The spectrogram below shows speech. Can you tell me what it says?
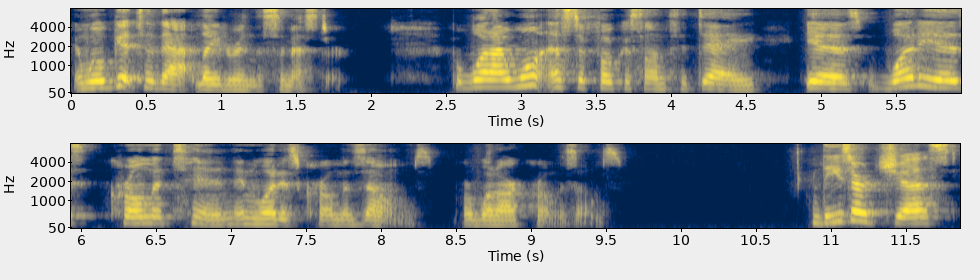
And we'll get to that later in the semester. But what I want us to focus on today is what is chromatin and what is chromosomes, or what are chromosomes. These are just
